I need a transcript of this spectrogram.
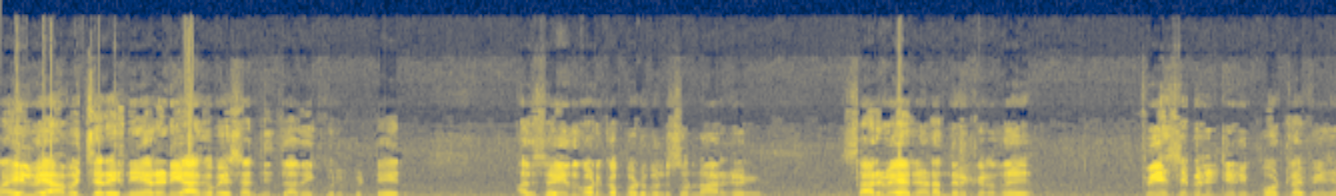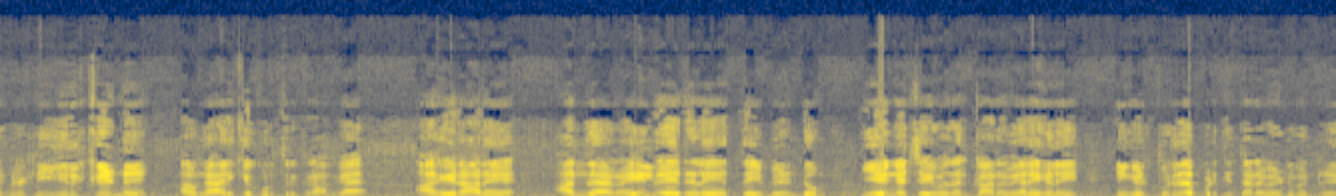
ரயில்வே அமைச்சரை நேரடியாகவே சந்தித்து அதை குறிப்பிட்டேன். அது செய்து கொடுக்கப்படும் என்று சொன்னார்கள். சர்வே நடந்திருக்கிறது. ஃபீசிபிலிட்டி ரிப்போர்ட்ல ஃபீசிபிலிட்டி இருக்குன்னு அவங்க அறிக்கை கொடுத்திருக்கிறாங்க. ஆகையினாலே அந்த ரயில்வே நிலையத்தை மீண்டும் இயங்க செய்வதற்கான வேலைகளை நீங்கள் துரிதப்படுத்தி தர வேண்டும் என்று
